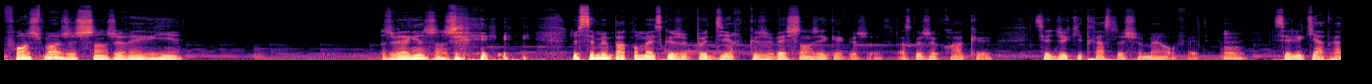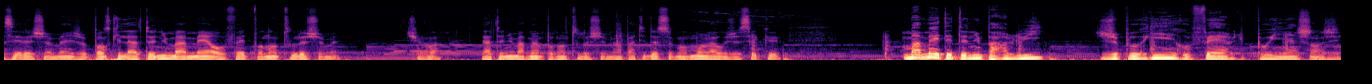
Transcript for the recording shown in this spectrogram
Franchement, je changerai rien. Je vais rien changer. je sais même pas comment est-ce que je peux dire que je vais changer quelque chose. Parce que je crois que c'est Dieu qui trace le chemin, au fait. Hmm. C'est lui qui a tracé le chemin. Je pense qu'il a tenu ma main, au fait, pendant tout le chemin. Tu vois? Il a tenu ma main pendant tout le chemin. À partir de ce moment-là où je sais que ma main était tenue par lui, je peux rien refaire, je peux rien changer.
